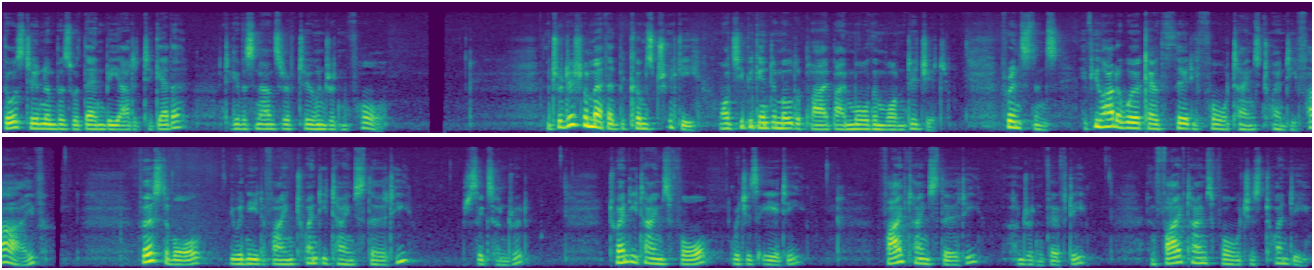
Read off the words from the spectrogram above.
Those two numbers would then be added together to give us an answer of 204. The traditional method becomes tricky once you begin to multiply by more than one digit. For instance, if you had to work out 34 times 25, first of all, you would need to find 20 times 30, 600, 20 times 4, which is 80, 5 times 30, 150, and 5 times 4, which is 20.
